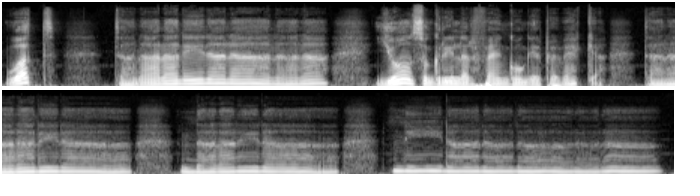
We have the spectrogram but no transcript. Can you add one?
What? Jansson grillar fem gånger per vecka. ならりな、にならららら。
